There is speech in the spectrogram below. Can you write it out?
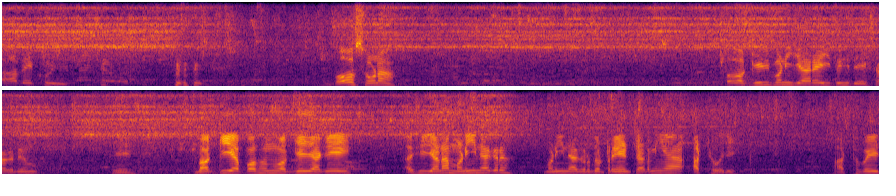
ਆਹ ਦੇਖੋ ਜੀ। ਬਹੁਤ ਸੋਹਣਾ। ਉਹ ਅੱਗੇ ਵੀ ਬਣੀ ਜਾ ਰਿਹਾ ਜੀ, ਤੁਸੀਂ ਦੇਖ ਸਕਦੇ ਹੋ। ਤੇ ਬਾਕੀ ਆਪਾਂ ਤੁਹਾਨੂੰ ਅੱਗੇ ਜਾ ਕੇ ਅਸੀਂ ਜਾਣਾ ਮਣੀਨਗਰ। ਮਣੀਨਗਰ ਤੋਂ ਟ੍ਰੇਨ ਚੜ੍ਹਨੀ ਆ 8 ਵਜੇ। 8 ਵਜੇ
